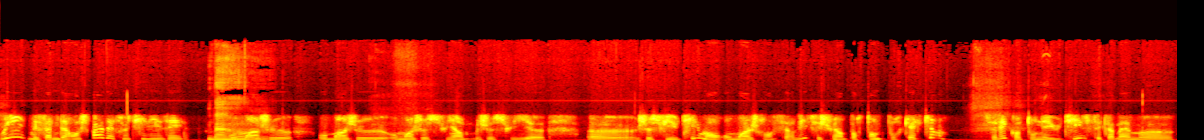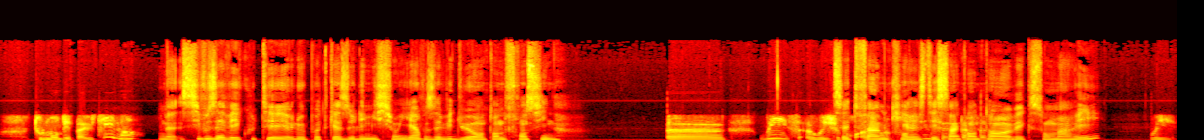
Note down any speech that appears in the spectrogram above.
Oui, mais ça ne me dérange pas d'être utilisé. Ben, au moins, je, au moins, je, au moins, je suis, un, je suis, euh, euh, je suis utile. Mais au moins, je rends service et je suis importante pour quelqu'un. Vous savez, quand on est utile, c'est quand même euh, tout le monde n'est pas utile. Hein. Si vous avez écouté le podcast de l'émission hier, vous avez dû entendre Francine. oui, oui, je Cette femme qui est restée 50 ans avec son mari. Oui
